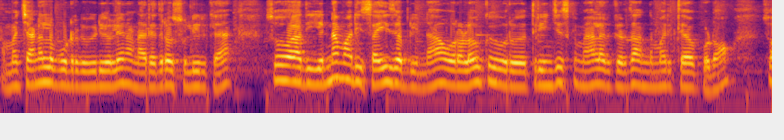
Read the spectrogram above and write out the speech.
நம்ம சேனலில் போட்டிருக்க வீடியோலேயே நான் நிறைய தடவை சொல்லியிருக்கேன். ஸோ அது என்ன மாதிரி சைஸ் அப்படின்னா ஓரளவுக்கு ஒரு த்ரீ இன்ச்சஸ்க்கு மேலே இருக்கிறது அந்த மாதிரி தேவைப்படும். ஸோ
